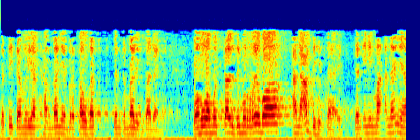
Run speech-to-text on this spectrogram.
ketika melihat hambanya bertaubat dan kembali kepadanya. Mustalzimur an 'abdihi ta'ib. Dan ini maknanya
